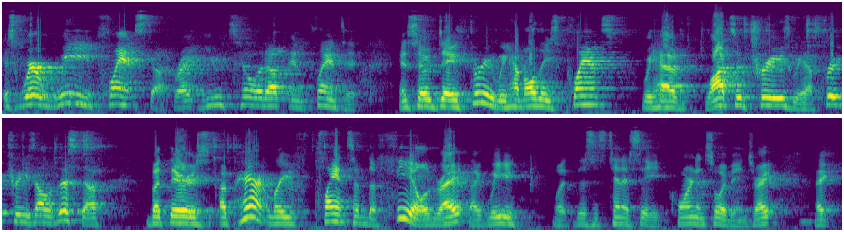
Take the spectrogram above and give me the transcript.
It's where we plant stuff, right? You till it up and plant it. And so, day three, we have all these plants. We have lots of trees. We have fruit trees, all of this stuff. But there's apparently plants of the field, right? Like we what this is Tennessee, corn and soybeans, right? Like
